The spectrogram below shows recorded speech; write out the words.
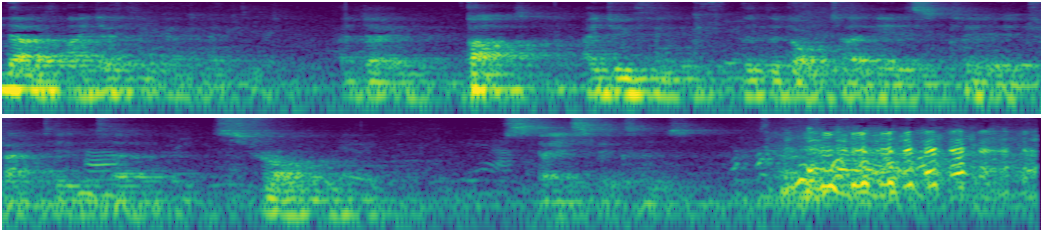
no, I don't think they're connected. I don't. But I do think that the Doctor is clearly attracted to strong space vixens.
